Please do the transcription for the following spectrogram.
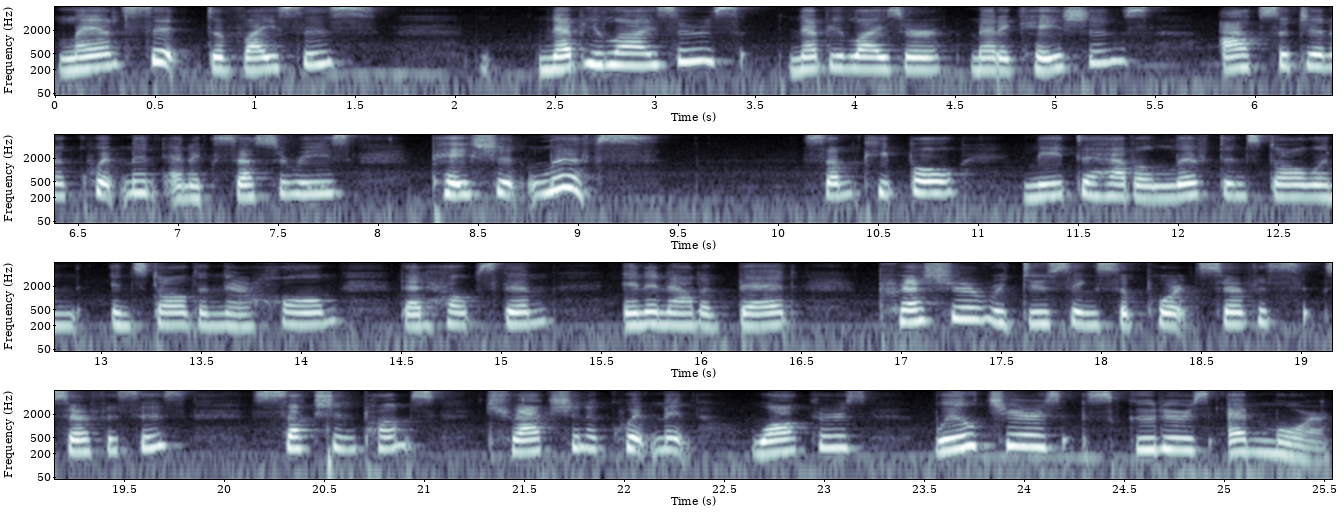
Lancet devices, nebulizers, nebulizer medications, oxygen equipment and accessories, patient lifts. Some people need to have a lift installed in, installed in their home that helps them in and out of bed, pressure reducing support surface, surfaces, suction pumps, traction equipment, walkers, wheelchairs, scooters, and more.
